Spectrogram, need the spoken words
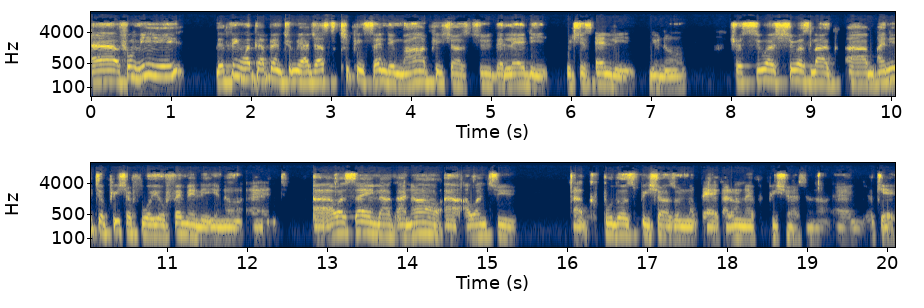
uh, for me, the thing what happened to me, I just keeping sending my pictures to the lady, which is Ellie, you know. She was she was like, um, I need a picture for your family, you know, and I was saying like I know I, want to like put those pictures on my back. I don't have pictures, you know. And okay,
